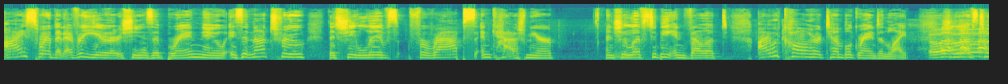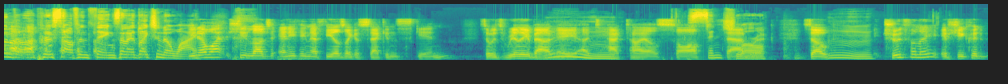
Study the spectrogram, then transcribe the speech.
I swear that every year she has a brand new. Is it not true that she lives for wraps and cashmere? And she mm. loves to be enveloped. I would call her Temple Grandin Light. Oh. She loves to envelop herself in things, and I'd like to know why. You know what? She loves anything that feels like a second skin. So it's really about a, a mm. tactile, soft Sensual. fabric. So, mm. truthfully, if she could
